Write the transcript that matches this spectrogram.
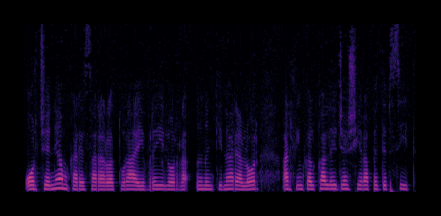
Orice neam care s-ar alătura evreilor în închinarea lor ar fi încălcat legea și era pedepsit.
